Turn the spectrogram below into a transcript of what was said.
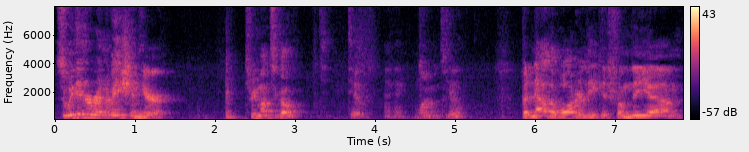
So we did a renovation here three months ago, Two, I think. One, months two. ago. but now the water leakage from the um,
